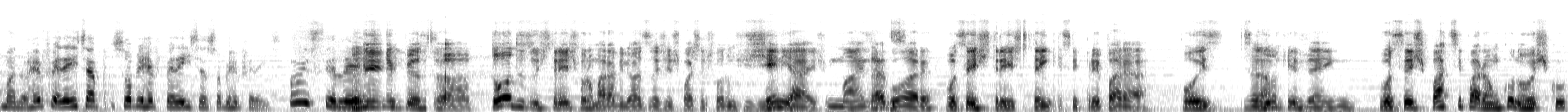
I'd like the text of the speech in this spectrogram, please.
Mano, referência sobre referência sobre referência. Excelente. Bem, pessoal, todos os três foram maravilhosos, as respostas foram geniais, mas agora vocês três têm que se preparar, pois ano que vem vocês participarão conosco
